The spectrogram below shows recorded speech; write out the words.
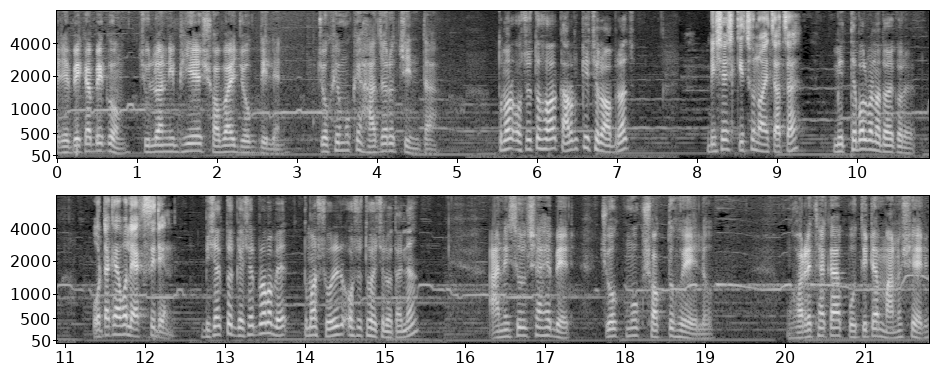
রেবেকা বেগম চুলা নিভিয়ে সবাই যোগ দিলেন। চোখে মুখে হাজারো চিন্তা। তোমার অসুস্থ হওয়ার কারণ কি ছিল আবরাজ? বিশেষ কিছু নয় চাচা। মিথ্যে বলবে না দয়া করে। ওটা কেবল অ্যাক্সিডেন্ট। বিষাক্ত গ্যাসের প্রভাবে তোমার শরীর অসুস্থ হয়েছিল তাই না? আনিসুল সাহেবের চোখ মুখ শক্ত হয়ে এলো। ঘরে থাকা প্রতিটা মানুষের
